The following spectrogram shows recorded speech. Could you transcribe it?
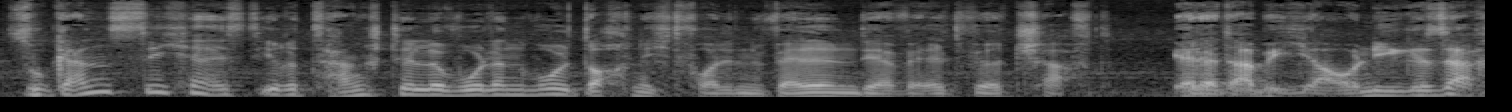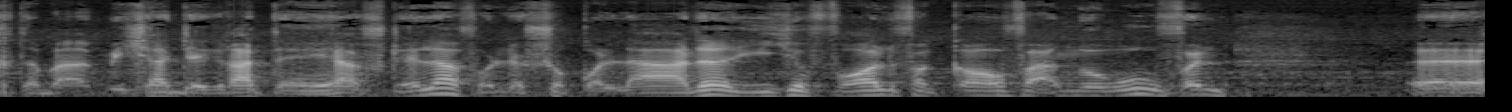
So ganz sicher ist Ihre Tankstelle wohl dann wohl doch nicht vor den Wellen der Weltwirtschaft. Ja, das habe ich ja auch nie gesagt, aber mich hat ja gerade der Hersteller von der Schokolade, die ich hier vorne verkaufe, angerufen. Äh,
